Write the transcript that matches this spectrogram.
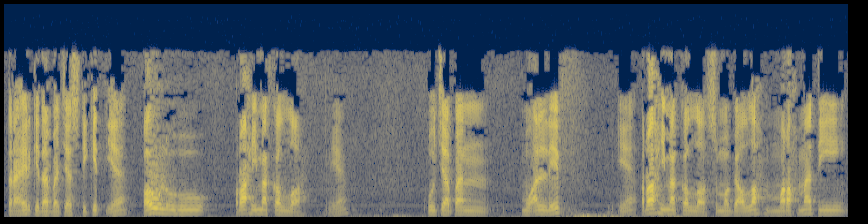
terakhir kita baca sedikit ya. Qauluhu rahimakallah ya. Ucapan muallif ya, rahimakallah, semoga Allah merahmati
